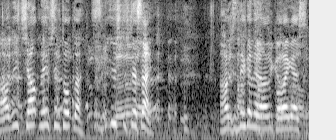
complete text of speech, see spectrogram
abi hiç şey yapma hepsini topla. Üst üste say. Abi ne kadar abi kolay gelsin.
